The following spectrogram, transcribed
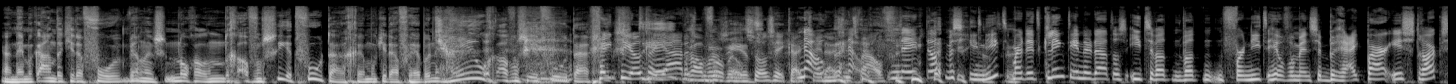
Ja, neem ik aan dat je daarvoor wel eens nogal een geavanceerd voertuig moet je daarvoor hebben. Een heel geavanceerd voertuig. Geen Toyota Yaris bijvoorbeeld, zoals ik uit nou, 2012. Nou, nee, dat misschien niet. Maar dit klinkt inderdaad als iets wat, wat voor niet heel veel mensen bereikbaar is straks.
